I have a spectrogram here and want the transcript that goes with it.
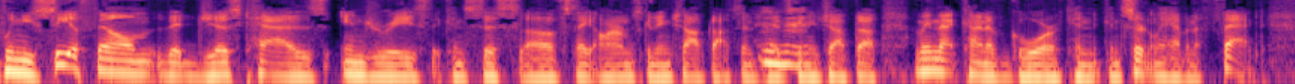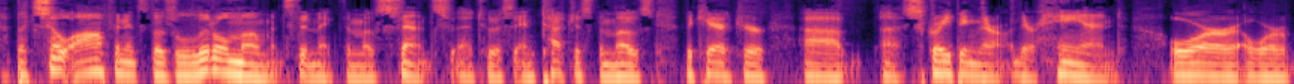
when you see a film that just has injuries that consists of, say, arms getting chopped off and heads getting chopped off, I mean, that kind of gore can, can certainly have an effect. But so often it's those little moments that make the most sense uh, to us and touch us the most. The character, uh, uh, scraping their, their hand or, or,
